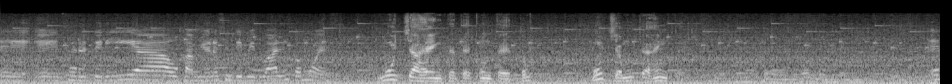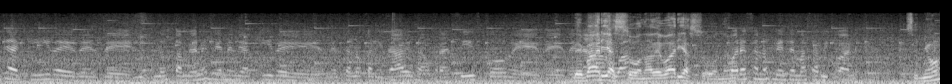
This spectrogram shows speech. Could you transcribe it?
Eh, eh, ¿Ferretería o camiones individuales? ¿Cómo es? Mucha gente, te contesto. Mucha, mucha gente. Es de aquí, de, los camiones vienen de aquí, de, esta localidad, de San Francisco, de... De, varias zonas, de varias zonas. ¿Cuáles son los clientes más habituales? Señor.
